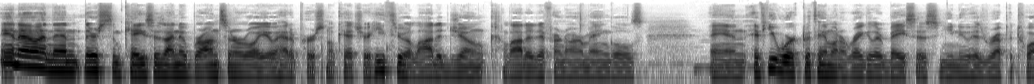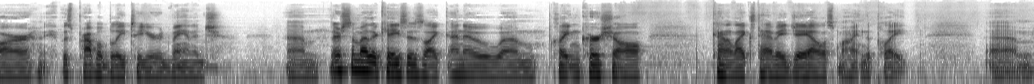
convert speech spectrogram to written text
You know, and then there's some cases. I know Bronson Arroyo had a personal catcher. He threw a lot of junk, a lot of different arm angles. And if you worked with him on a regular basis and you knew his repertoire, it was probably to your advantage. Um, there's some other cases, like I know um, Clayton Kershaw kind of likes to have AJ Ellis behind the plate um,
